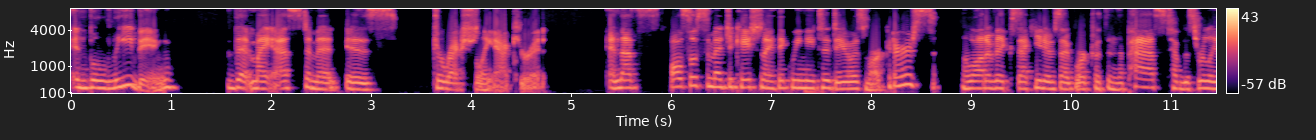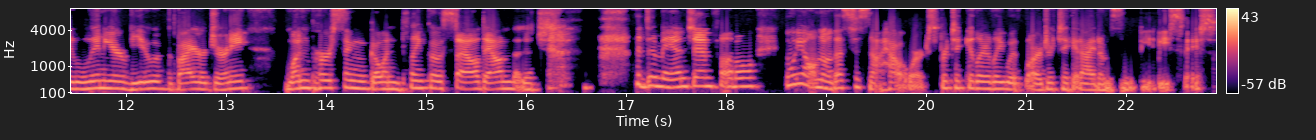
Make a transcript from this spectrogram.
in believing that my estimate is directionally accurate. And that's also some education I think we need to do as marketers. A lot of executives I've worked with in the past have this really linear view of the buyer journey. One person going Plinko style down the, the demand gen funnel. And we all know that's just not how it works, particularly with larger ticket items in the B2B space.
